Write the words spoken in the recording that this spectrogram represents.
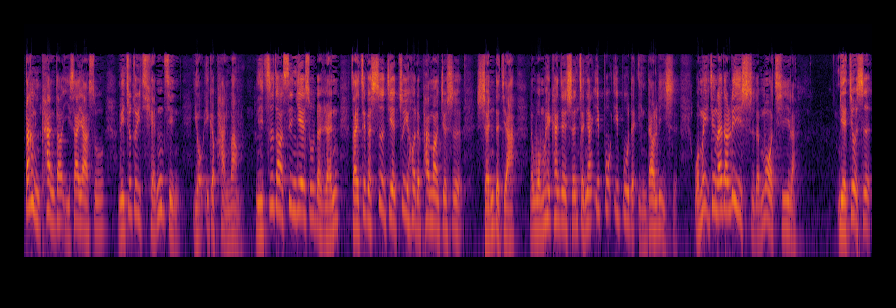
当你看到以赛亚书，你就对前景有一个盼望。你知道信耶稣的人，在这个世界最后的盼望就是神的家。那我们会看见神怎样一步一步的引到历史。我们已经来到历史的末期了，也就是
